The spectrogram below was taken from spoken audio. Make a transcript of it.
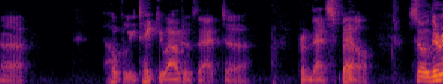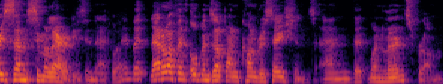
uh, hopefully take you out of that uh, from that spell. So there is some similarities in that way, but that often opens up on conversations and that one learns from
